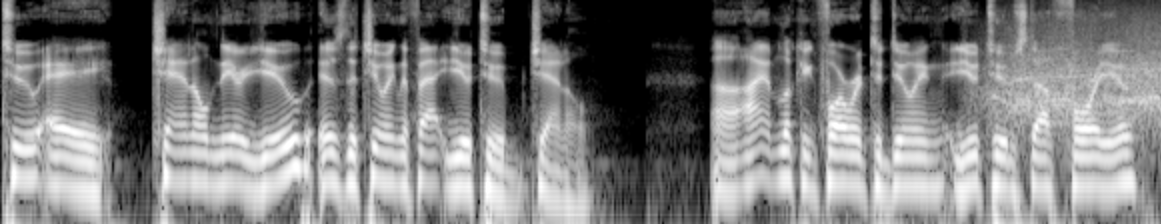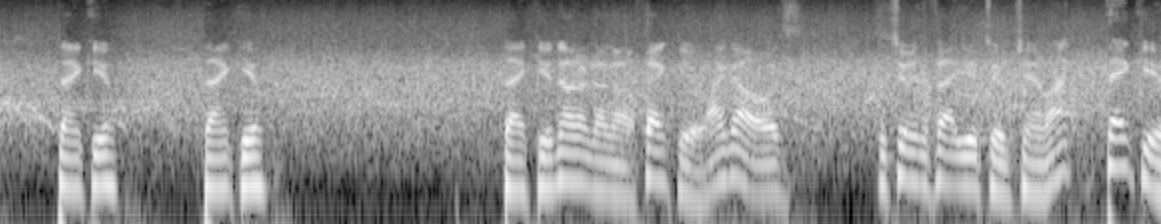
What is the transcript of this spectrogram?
to a channel near you is the Chewing the Fat YouTube channel. Uh, I am looking forward to doing YouTube stuff for you. Thank you. Thank you. Thank you. No, no, no, no. Thank you. I know it's the Chewing the Fat YouTube channel. I, thank you.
